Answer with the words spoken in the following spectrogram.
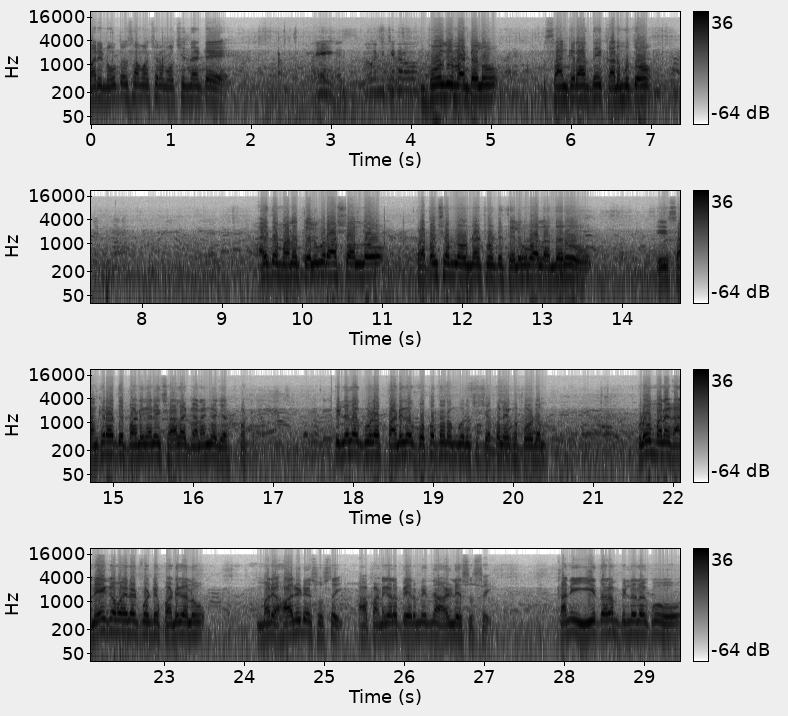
మరి నూతన సంవత్సరం వచ్చిందంటే భోగి మంటలు సంక్రాంతి కనుమతో. అయితే మన తెలుగు రాష్ట్రాల్లో ప్రపంచంలో ఉన్నటువంటి తెలుగు వాళ్ళందరూ ఈ సంక్రాంతి పండుగని చాలా ఘనంగా జరుపుకుంటారు. పిల్లలకు కూడా పండుగ గొప్పతనం గురించి చెప్పలేకపోవడం. ఇప్పుడు మనకు అనేకమైనటువంటి పండుగలు మరి హాలిడేస్ వస్తాయి. ఆ పండుగల పేరు మీద హాలిడేస్ వస్తాయి. కానీ ఈ తరం పిల్లలకు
